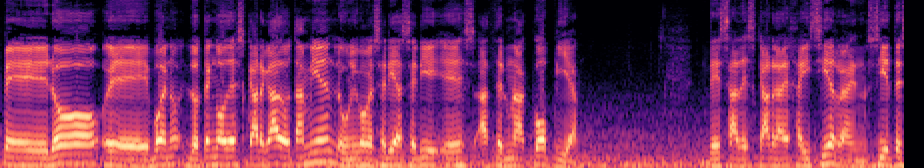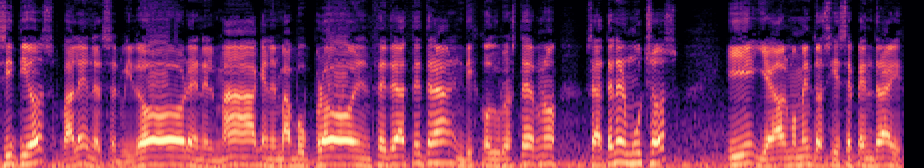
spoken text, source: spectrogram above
Pero eh, bueno, lo tengo descargado también, lo único que sería, sería es hacer una copia esa descarga de High Sierra en siete sitios, ¿vale? En el servidor, en el Mac, en el MacBook Pro, etcétera, etcétera, en disco duro externo, o sea, tener muchos y llegado el momento, si ese pendrive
